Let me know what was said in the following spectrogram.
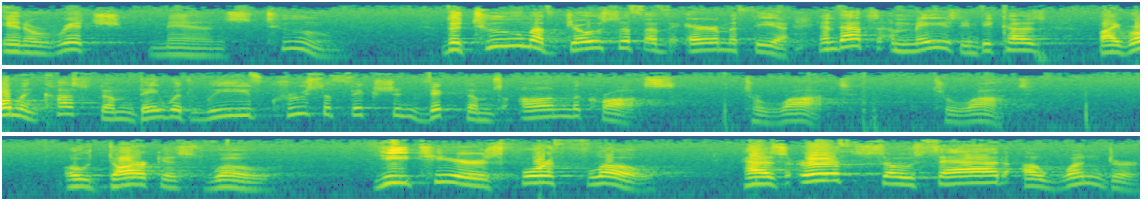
in a rich man's tomb. The tomb of Joseph of Arimathea. And that's amazing because by Roman custom, they would leave crucifixion victims on the cross to rot, to rot. O darkest woe, ye tears forth flow, Has earth so sad a wonder?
